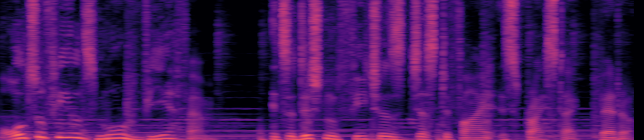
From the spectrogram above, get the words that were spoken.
also feels more VFM. Its additional features justify its price tag better.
